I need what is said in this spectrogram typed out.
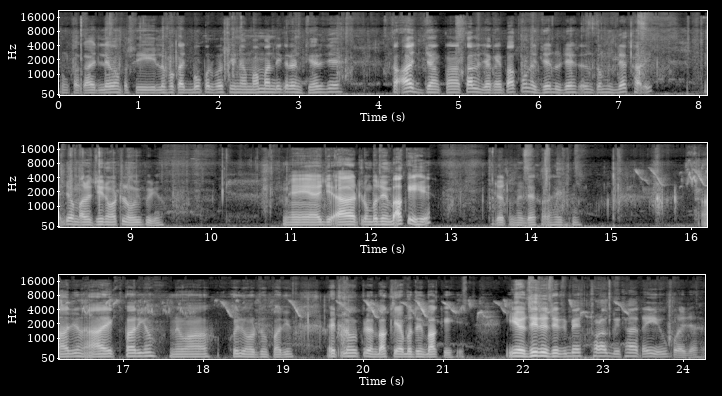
હું કાંક આજ લેવા પછી લગભગ આજ બપોર પછી ના મામાના દીકરાને ઘેર કાં આજ જ્યાં કાલે જ્યાં કંઈ પાકું ને જેદું જાય તેદું તમને દેખાડી. જો મારું જીનું એટલું ઉપડ્યું ને હજી આ એટલું બધું બાકી છે. જો તમને દેખાડ હાઈટનું આ રહ્યું આ એક પાર્યું ને આ ખુલ્લું અડધું પાર્યું. એટલું ઉપડે ને બાકી આ બધું બાકી છે. એ ધીરે ધીરે બે થોડાક દી થાય તો એ ઉપડે જશે.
